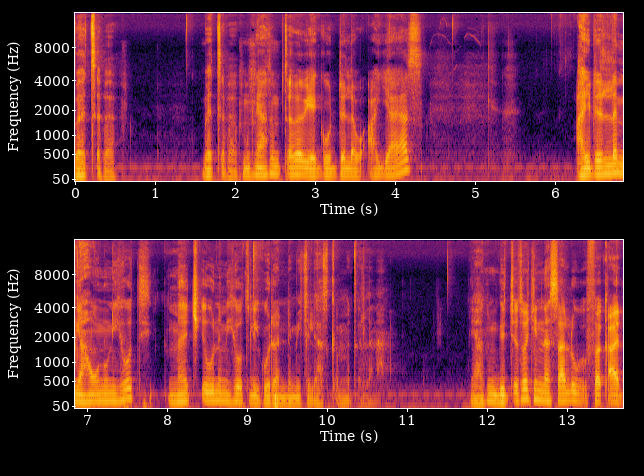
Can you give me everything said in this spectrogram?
በጥበብ በጥበብ። ምክንያቱም ጥበብ የጎደለው አያያዝ አይደለም የአሁኑን ህይወት መጪውንም ህይወት ሊጎዳ እንደሚችል ያስቀምጥልናል። ምክንያቱም ግጭቶች ይነሳሉ። ፈቃድ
